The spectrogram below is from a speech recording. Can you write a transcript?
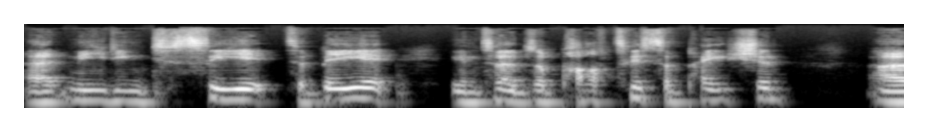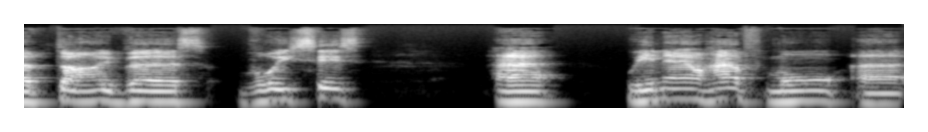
uh, needing to see it to be it, in terms of participation of diverse voices. Uh, we now have more uh,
